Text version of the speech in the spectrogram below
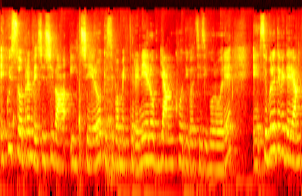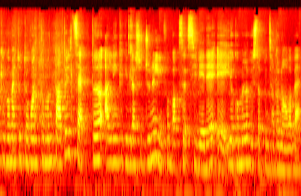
E qui sopra invece ci va il cero che si può mettere nero, bianco, di qualsiasi colore. E se volete vedere anche com'è tutto quanto montato il set al link che vi lascio giù nell'info box si vede. E io come l'ho visto ho pensato no vabbè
